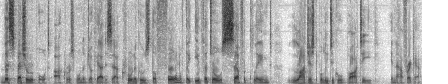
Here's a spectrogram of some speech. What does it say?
In this special report, our correspondent Joke Adisa chronicles the fall of the hitherto self-acclaimed largest political party in Africa.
